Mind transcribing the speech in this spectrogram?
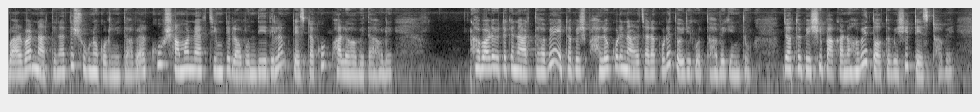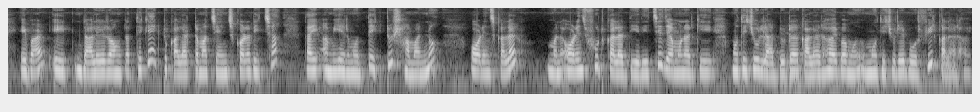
বারবার নাড়তে নাড়তে শুকনো করে নিতে হবে। আর খুব সামান্য এক চিমটে লবণ দিয়ে দিলাম। টেস্টটা খুব ভালো হবে তাহলে। আবারও এটাকে নাড়তে হবে। এটা বেশ ভালো করে নাড়াচাড়া করে তৈরি করতে হবে কিন্তু। যত বেশি পাকানো হবে, তত বেশি টেস্ট হবে। এবার এই ডালের রঙটার থেকে একটু কালারটা আমার চেঞ্জ করার ইচ্ছা। তাই আমি এর মধ্যে একটু সামান্য অরেঞ্জ কালার মানে অরেঞ্জ ফুড কালার দিয়ে দিচ্ছি। যেমন আর কি মতিচুর লাড্ডুটার কালার হয় বা মতিচুরের বরফির কালার হয়।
